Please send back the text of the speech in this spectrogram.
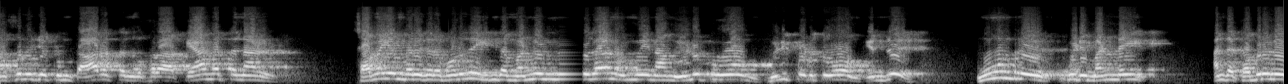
நுகருஜக்கும் தாரத்த நுகரா கேமத்த நாள் சமயம் வருகிற பொழுது இந்த மண்ணிலிருந்துதான் உண்மை நாம் எழுப்புவோம் வெளிப்படுத்துவோம் என்று மூன்று பிடி மண்ணை அந்த கபரிலே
